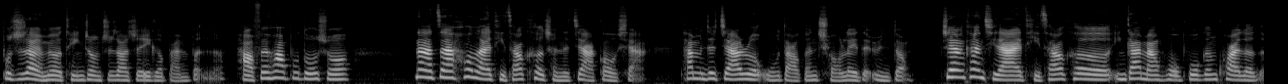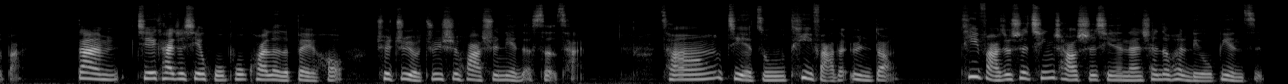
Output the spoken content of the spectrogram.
不知道有没有听众知道这一个版本呢？好，废话不多说，那在后来体操课程的架构下。他们就加入了舞蹈跟球类的运动，这样看起来体操课应该蛮活泼跟快乐的吧？但揭开这些活泼快乐的背后，却具有军事化训练的色彩。从解足剃发的运动，剃发就是清朝时期的男生都会留辫子，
